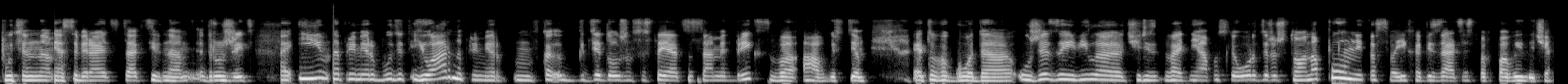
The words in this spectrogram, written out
Путин собирается активно дружить. И, например, будет ЮАР, например, где должен состояться саммит БРИКС в августе этого года, уже заявила через два дня после ордера, что она помнит о своих обязательствах по выдаче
